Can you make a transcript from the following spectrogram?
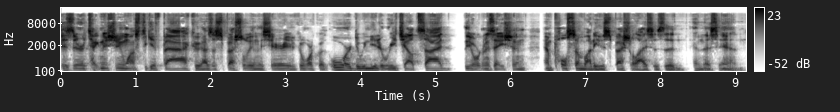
Is there a technician who wants to give back, who has a specialty in this area who can work with? Or do we need to reach outside the organization and pull somebody who specializes in, in this in?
